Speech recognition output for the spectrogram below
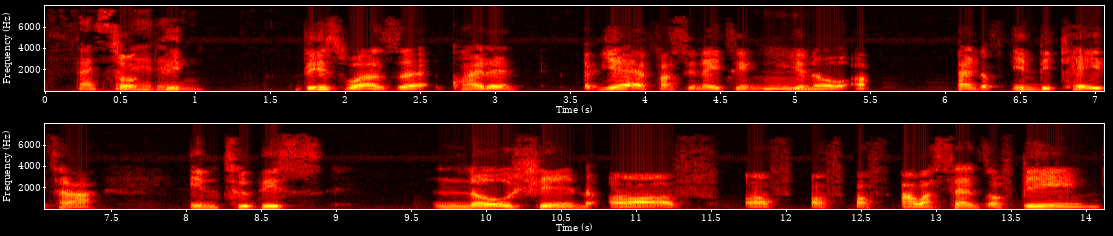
Fascinating. So this was uh, quite a, yeah, fascinating, you know, uh, kind of indicator into this notion of, of, of, of our sense of being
